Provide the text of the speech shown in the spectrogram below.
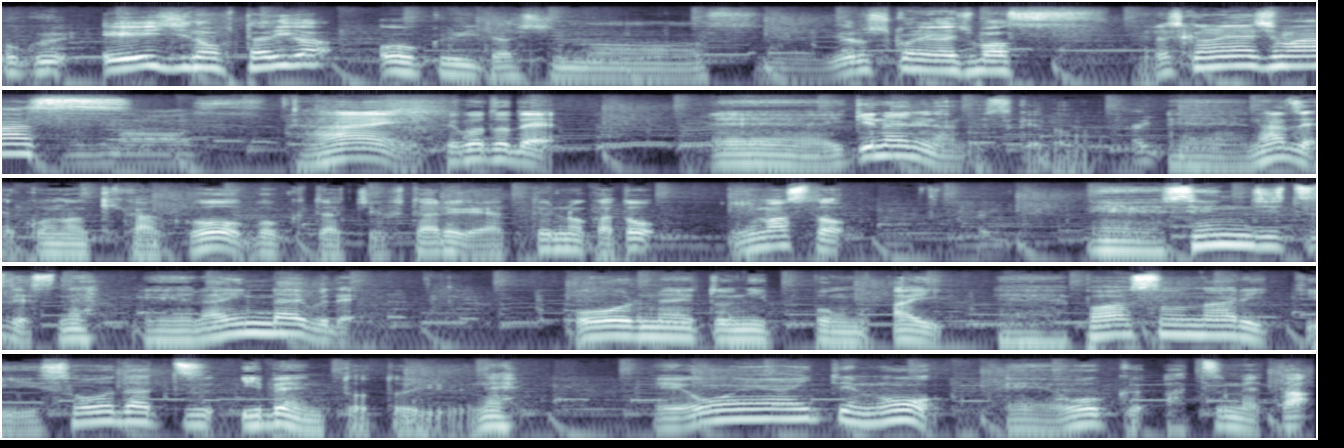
僕エイジの二人がお送りいたします。よろしくお願いします。ろしくお願いします。はい。ということで、えーいきなりなんですけど、えーなぜこの企画を僕たち2人がやってるのかと言いますと、えー先日ですね、えー LINE ライブで「オールナイトニッポン愛、えーパーソナリティ争奪イベント」というね、えー応援アイテムを、えー多く集めた、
